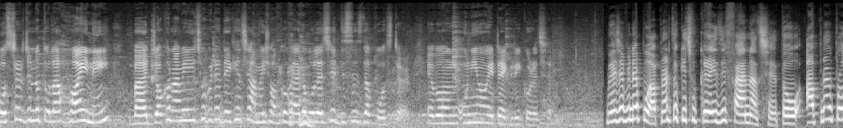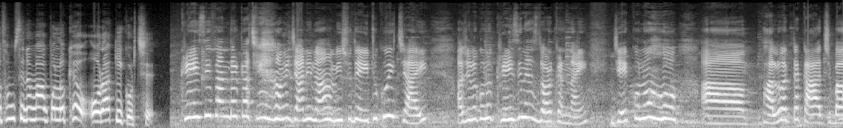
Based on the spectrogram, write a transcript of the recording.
পোস্টার জন্য তোলা হয়নি বাট যখন আমি এই ছবিটা দেখেছি, আমি শঙ্খ ভাইকে বলেছি দিস ইজ দ্য পোস্টার এবং উনিও এটা এগ্রি করেছে মেজাবিন আপু, আপনার তো কিছু ক্রেজি ফ্যান আছে, তো আপনার প্রথম সিনেমা উপলক্ষে ওরা কি করছে? ক্রেজি ফ্যানদের কাছে আমি জানি না, আমি শুধু এইটুকুই চাই। আসলে কোনো ক্রেজিনেস দরকার নাই। যে কোনো ভালো একটা কাজ বা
